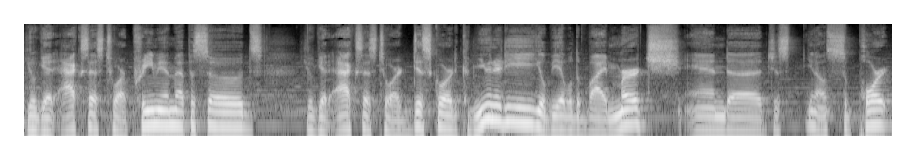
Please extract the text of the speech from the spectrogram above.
you'll get access to our premium episodes You'll get access to our Discord community. You'll be able to buy merch and uh, just, you know, support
